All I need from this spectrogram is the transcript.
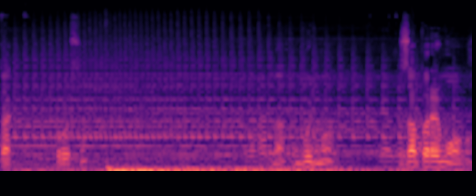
Так, прошу. Да, будьмо за перемогу.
